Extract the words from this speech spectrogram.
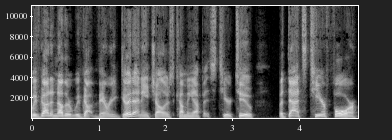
we've got another, we've got very good NHLers coming up as tier two, but that's tier four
